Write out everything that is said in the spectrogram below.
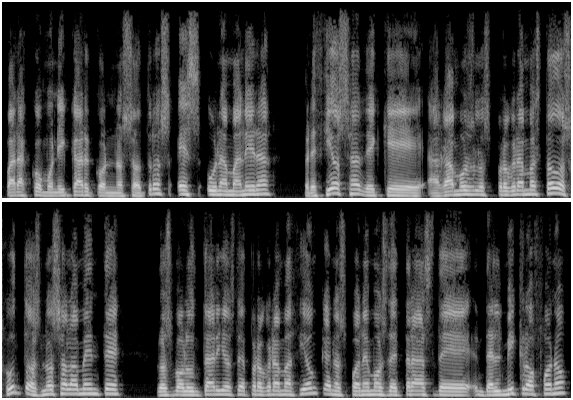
para comunicar con nosotros. Es una manera preciosa de que hagamos los programas todos juntos, no solamente los voluntarios de programación que nos ponemos detrás del micrófono,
